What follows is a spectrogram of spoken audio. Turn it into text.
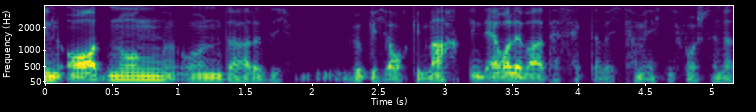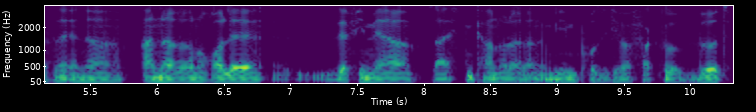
in Ordnung und da hat er sich wirklich auch gemacht. In der Rolle war er perfekt, aber ich kann mir echt nicht vorstellen, dass er in einer anderen Rolle sehr viel mehr leisten kann oder dann irgendwie ein positiver Faktor wird.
